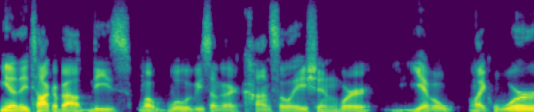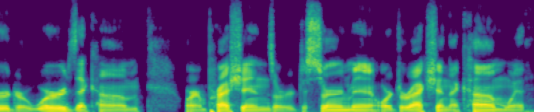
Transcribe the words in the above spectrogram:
you know they talk about these what what would be something like consolation where you have a like word or words that come or impressions or discernment or direction that come with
